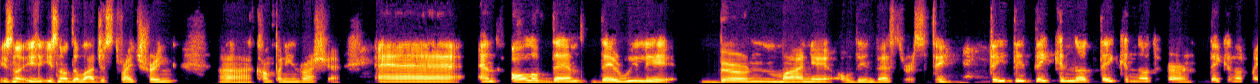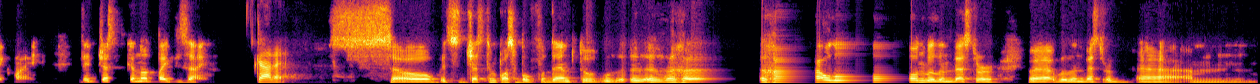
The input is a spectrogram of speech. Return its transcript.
is not is not the largest ride sharing uh, company in Russia, uh, and all of them they really burn money of the investors. They, they they they cannot they cannot earn they cannot make money. They just cannot by design. Got it. So it's just impossible for them to. Uh, how long will investor uh, will investor um,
